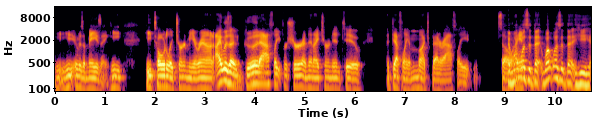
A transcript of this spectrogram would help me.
he, it was amazing. He, he totally turned me around. I was a good athlete for sure, and then I turned into a, definitely a much better athlete. So, and what was it that what was it that he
